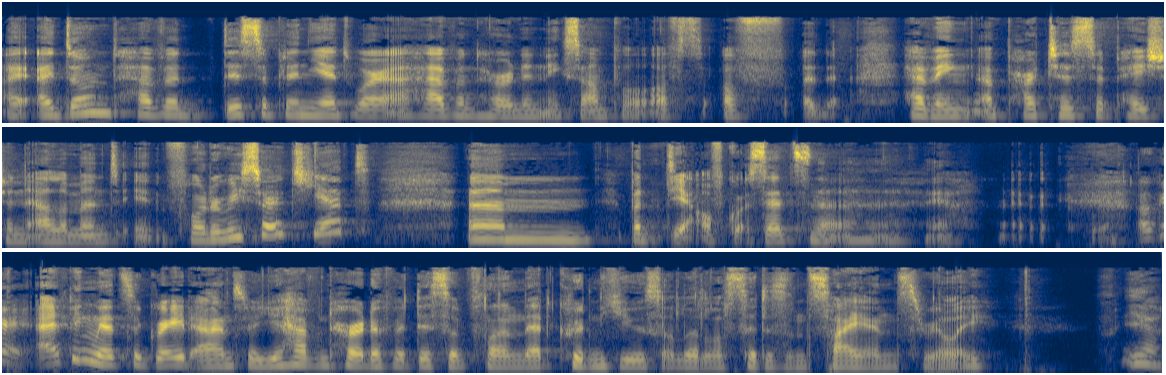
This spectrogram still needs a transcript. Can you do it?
I, I, don't have a discipline yet where I haven't heard an example of of uh, having a participation element in, for the research yet. Um, but yeah, of course, that's uh, yeah. Okay, I think that's a great answer. You haven't heard of a discipline that couldn't use a little citizen science, really. Yeah.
